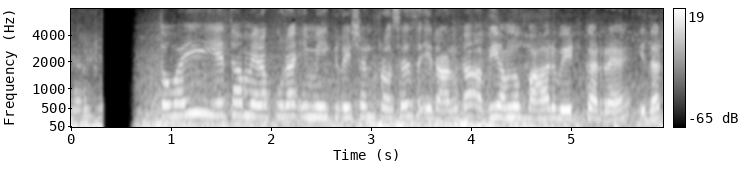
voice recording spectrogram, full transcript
जाएँगे थोड़ा ये था मेरा पूरा इमिग्रेशन प्रोसेस ईरान का। अभी हम लोग बाहर वेट कर रहे हैं, इधर।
